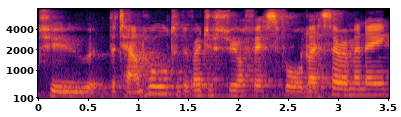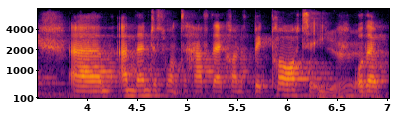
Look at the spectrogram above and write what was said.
to the town hall, to the registry office for Okay. their ceremony, um, and then just want to have their kind of big party, Yeah. or their,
